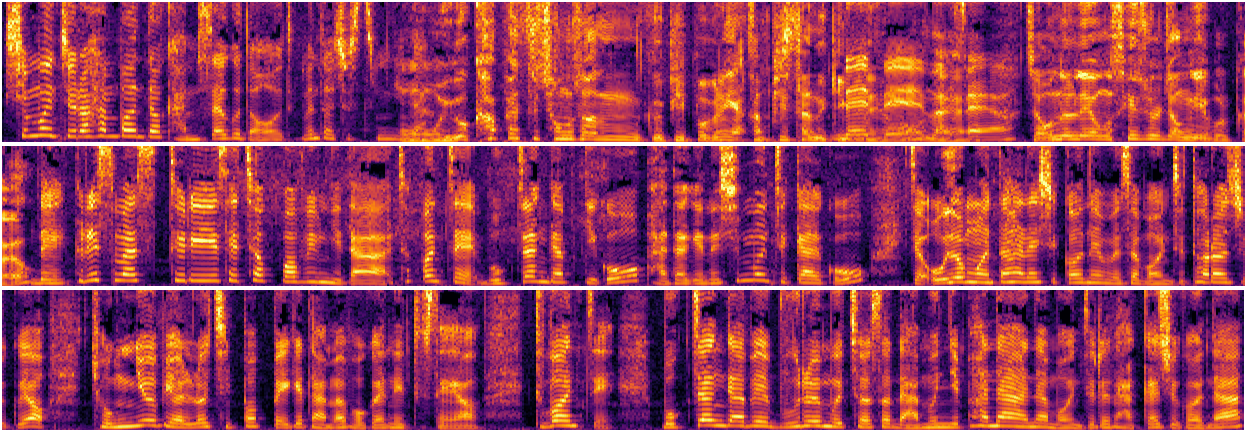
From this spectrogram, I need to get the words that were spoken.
신문지로 한 번 더 감싸고 넣어두면 더 좋습니다. 어, 이거 카페트 청소하는 그 비법이랑 약간 비슷한 느낌이네요. 네, 네, 맞아요. 자, 오늘 내용 세 줄 정리해 볼까요? 네, 크리스마스 트리 세척법입니다. 첫 번째, 목장갑 끼고 바닥에는 신문지 깔고 이제 오너먼트 하나씩 꺼내면서 먼지 털어주고요. 종류별로 지퍼백에 담아 보관해 두세요. 두 번째, 목장갑에 물을 묻혀서 나뭇잎 하나하나 먼지를 닦아주거나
